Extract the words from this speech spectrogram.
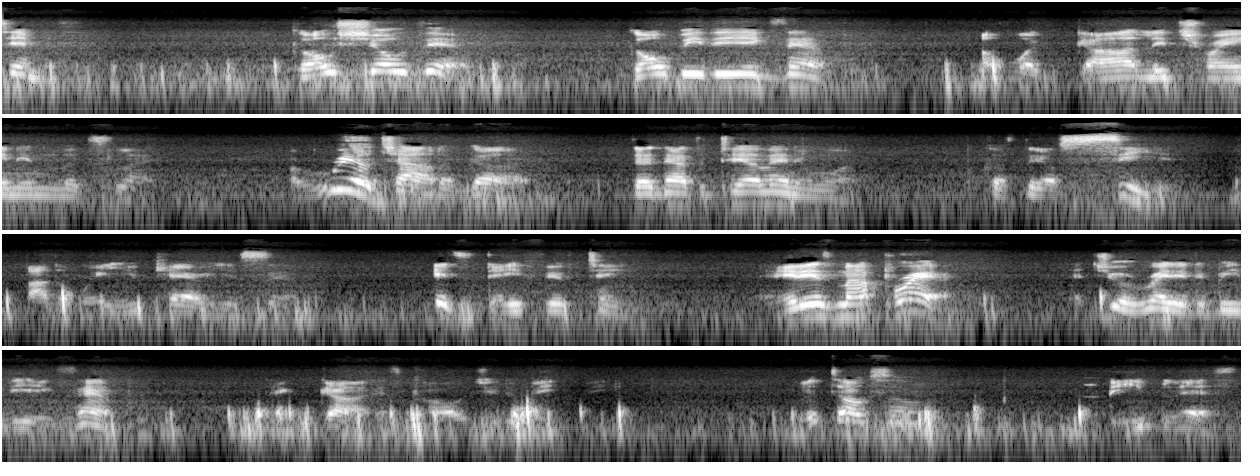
Timothy, Go show them, go be the example of what godly training looks like. A real child of God doesn't have to tell anyone because they'll see it by the way you carry yourself. It's day 15. It is my prayer that you are ready to be the example that God has called you to be. We'll talk soon. Be blessed.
